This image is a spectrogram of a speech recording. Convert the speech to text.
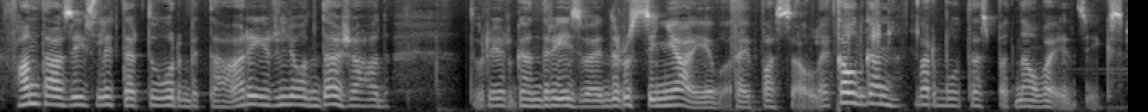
fantāzijas literatūra, bet tā arī ir ļoti dažāda. Tur ir gandrīz vai drusciņā tajā pasaulē. Kaut gan varbūt tas pat nav vajadzīgs.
